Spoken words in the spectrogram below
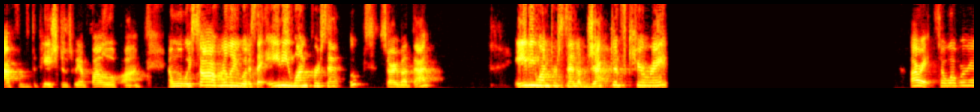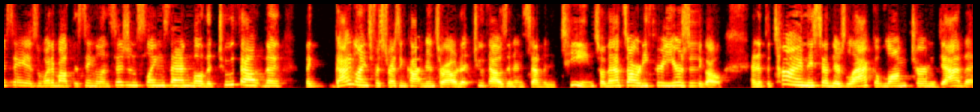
half of the patients we have follow-up on. And what we saw really was the 81%, oops, sorry about that, 81% objective cure rate All right, so what we're going to say is, what about the single incision slings then? Well, the 2000, the, the guidelines for stress incontinence are out at 2017, so that's already three years ago. And at the time, they said there's lack of long-term data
